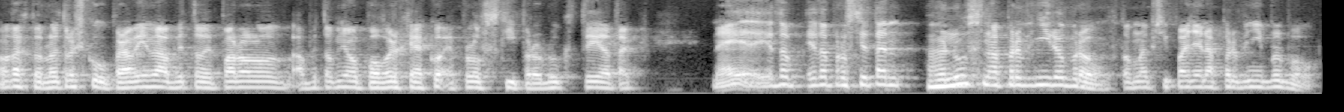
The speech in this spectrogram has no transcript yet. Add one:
no tak tohle trošku upravíme, aby to vypadalo, aby to mělo povrch jako Appleovský produkty a tak. Ne, je to, je to prostě ten hnus na první dobrou, v tomhle případě na první blbou.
